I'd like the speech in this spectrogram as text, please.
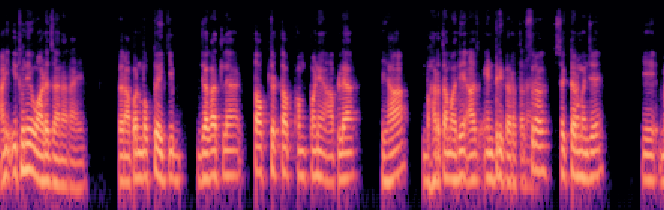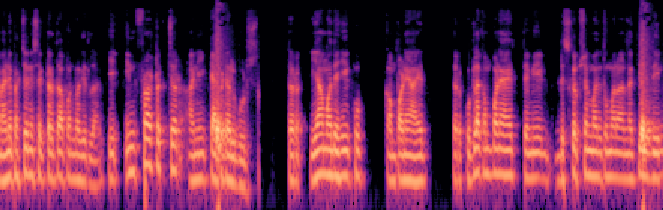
आणि इथूनही वाढत जाणार आहे. तर आपण बघतोय की जगातल्या टॉपच्या टॉप कंपन्या आपल्या ह्या भारतामध्ये आज एंट्री करतात दुसरं सेक्टर म्हणजे की मॅन्युफॅक्चरिंग सेक्टरचं आपण बघितलं की इन्फ्रास्ट्रक्चर आणि कॅपिटल गुड्स तर यामध्येही खूप कंपन्या आहेत. तर कुठल्या कंपन्या आहेत ते मी डिस्क्रिप्शनमध्ये तुम्हाला नक्कीच देईल.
